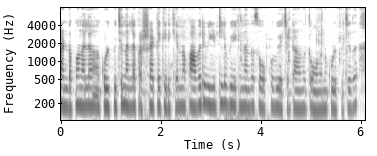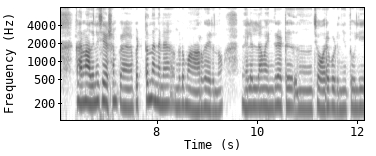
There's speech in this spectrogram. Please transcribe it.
കണ്ടപ്പോൾ നല്ല കുളിപ്പിച്ച് നല്ല ഫ്രഷായിട്ടൊക്കെ ഇരിക്കുന്നു. അപ്പോൾ അവർ വീട്ടിൽ ഉപയോഗിക്കുന്ന എന്തോ സോപ്പ് ഉപയോഗിച്ചിട്ടാണെന്ന് തോന്നുന്നു കുളിപ്പിച്ചത്. കാരണം അതിന് ശേഷം പെട്ടെന്ന് അങ്ങനെ അങ്ങോട്ട് മാറുമായിരുന്നു. മേലെല്ലാം ഭയങ്കരമായിട്ട് ചോര പൊടിഞ്ഞ് തൊലി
